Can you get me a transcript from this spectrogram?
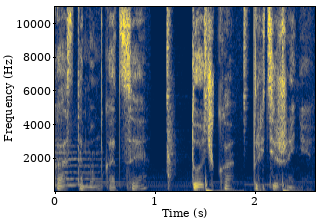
подкаст ММКЦ «Точка притяжения».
